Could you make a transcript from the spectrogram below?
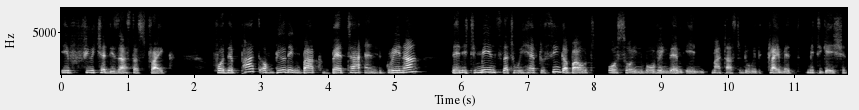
if future disasters strike. For the part of building back better and greener, then it means that we have to think about also involving them in matters to do with climate mitigation.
